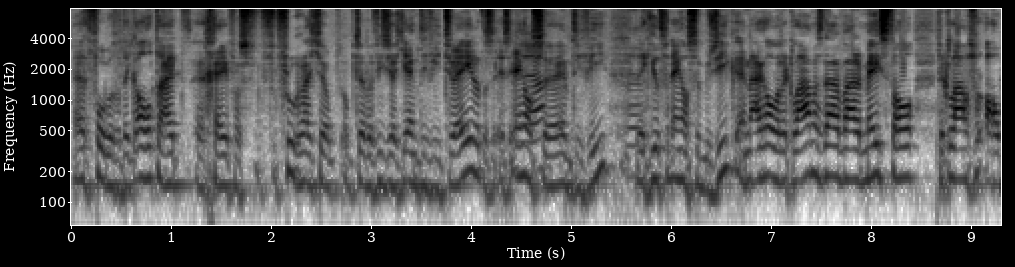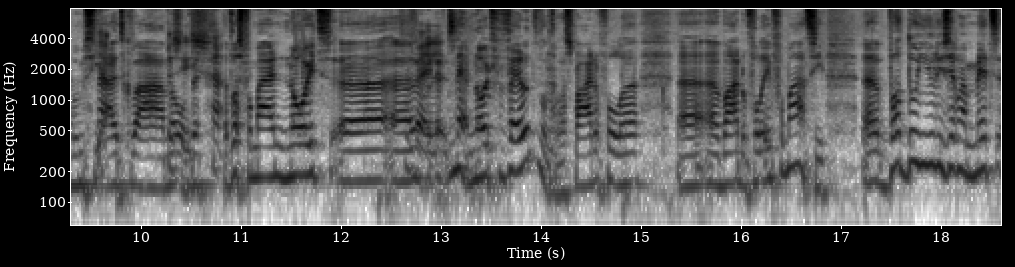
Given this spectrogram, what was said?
Het voorbeeld dat ik altijd geef was, vroeger had je op, op televisie had je MTV 2, dat is, is Engelse MTV. En ik hield van Engelse muziek en eigenlijk alle reclames daar waren meestal reclames voor albums die uitkwamen. Precies, dat was voor mij nooit vervelend. Nee, nooit vervelend, want het was waardevolle, waardevolle informatie. wat doen jullie zeg maar met,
